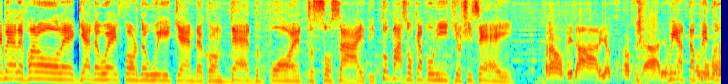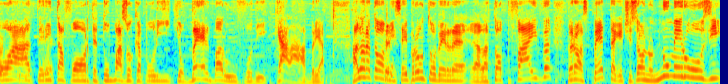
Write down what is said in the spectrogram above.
Che belle parole! Getaway for the Weekend con Dead Poet Society. Tommaso Capolicchio, ci sei? Straordinario, straordinario. Qui a tappeto numero Loate, Rita Forte, Tommaso Capolicchio, bel baruffo di Calabria. Allora Tommy, sei pronto per eh, la top 5? Però aspetta che ci sono numerosi,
